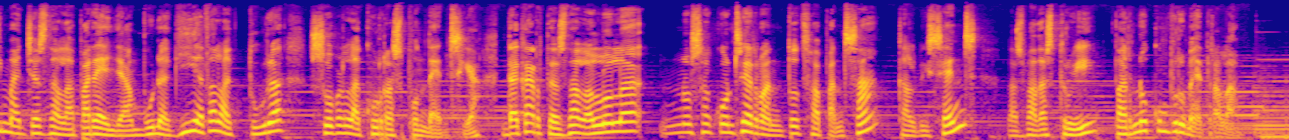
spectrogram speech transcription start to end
imatges de la parella amb una guia de lectura sobre la correspondència. De cartes de la Lola no se'n conserven. Tot fa pensar que el Vicenç les va destruir per no comprometre-la.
